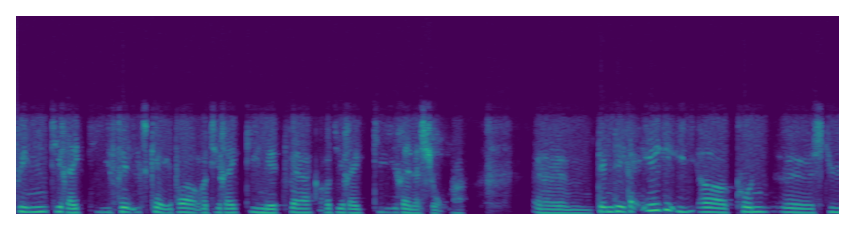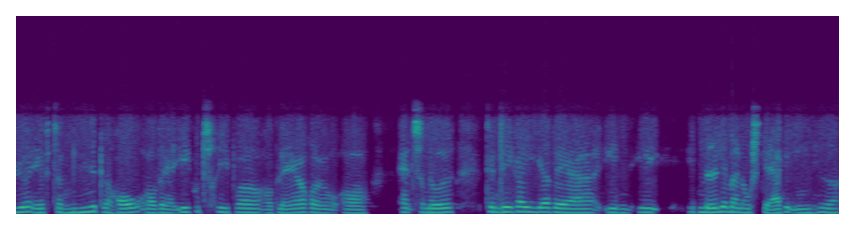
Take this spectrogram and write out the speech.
finde de rigtige fællesskaber og de rigtige netværk og de rigtige relationer. Øhm, den ligger ikke i at kun øh, styre efter mine behov og være egotripper og blærerøv og alt sådan noget. Den ligger i at være en, et medlem af nogle stærke enheder.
